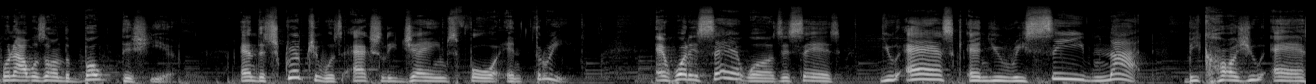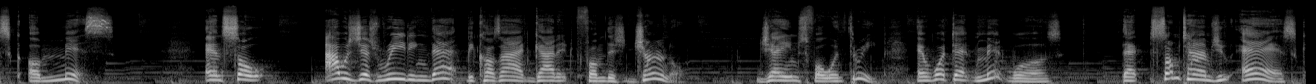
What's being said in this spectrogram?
when I was on the boat this year. And the scripture was actually James 4 and 3. And what it said was, it says, You ask and you receive not because you ask amiss. And so I was just reading that because I had got it from this journal, James 4 and 3. And what that meant was that sometimes you ask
